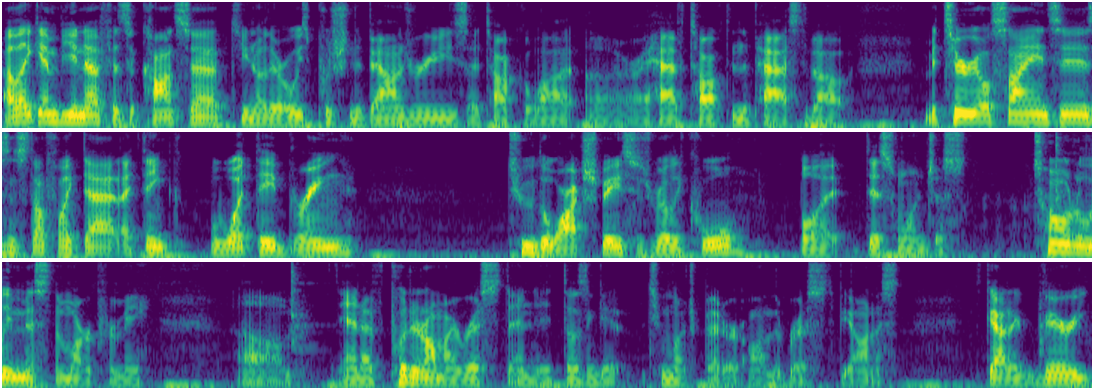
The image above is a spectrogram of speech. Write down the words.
I like MB&F as a concept. You know, they're always pushing the boundaries. I talk a lot, uh, or I have talked in the past about material sciences and stuff like that. I think what they bring to the watch space is really cool, but this one just totally missed the mark for me. Um, and I've put it on my wrist, and it doesn't get too much better on the wrist, to be honest. It's got a very,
